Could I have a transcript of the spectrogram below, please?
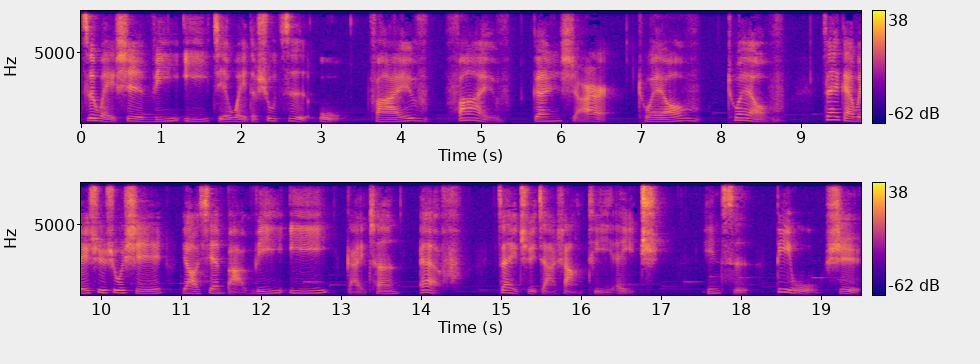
字尾是 ve 结尾的数字五 （five, five） 跟十二 （twelve, twelve）。在改为序数时，要先把 ve 改成 f，再去加上 th。因此，第五是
